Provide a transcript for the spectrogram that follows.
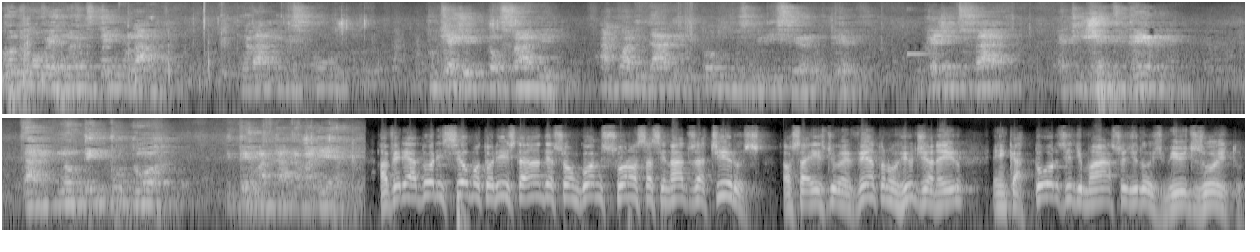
quando o governante tem um lado, um lado discurso, porque a gente não sabe a qualidade que todos os milicianos têm. O que a gente sabe é que gente dele tá, não tem pudor de ter matado a Marielle. A vereadora e seu motorista Anderson Gomes foram assassinados a tiros ao sair de um evento no Rio de Janeiro em 14 de março de 2018.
